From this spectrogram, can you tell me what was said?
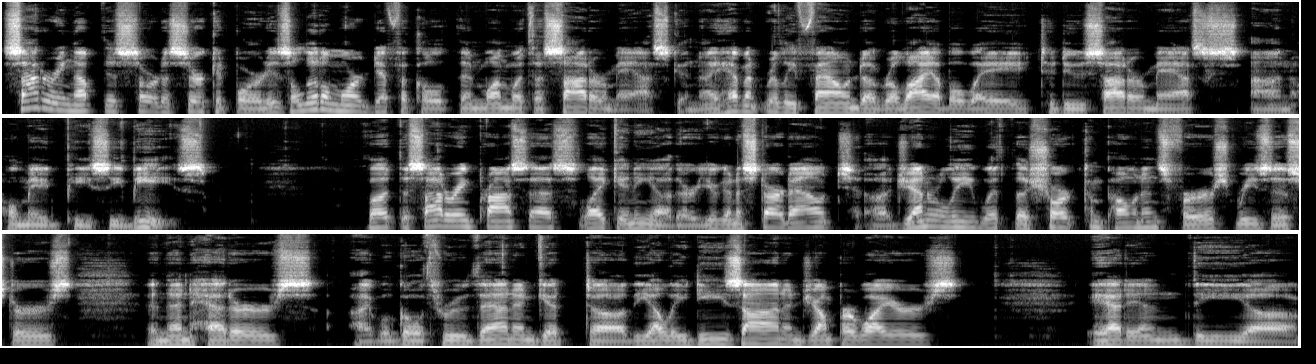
soldering up this sort of circuit board is a little more difficult than one with a solder mask, and I haven't really found a reliable way to do solder masks on homemade PCBs. But the soldering process, like any other, you're going to start out uh, generally with the short components first, resistors, and then headers, I will go through then and get uh, the LEDs on and jumper wires, add in the uh,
